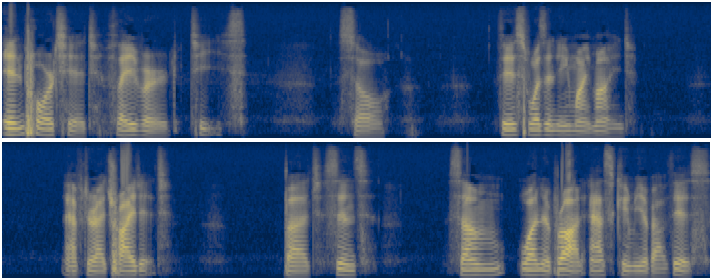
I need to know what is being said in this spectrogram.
imported flavored teas. So this wasn't in my mind after I tried it. But since someone abroad asking me about this,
